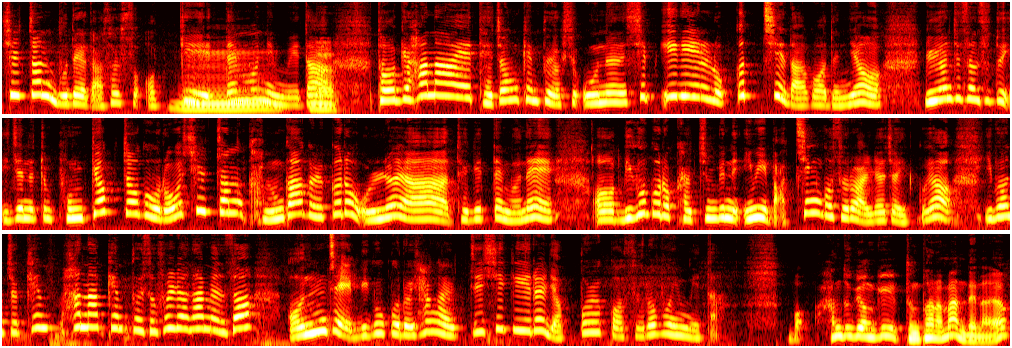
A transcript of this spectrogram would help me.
실전 무대에 나설 수 없기 음, 때문입니다. 네. 더욱이 하나의 대전 캠프 역시 오는 11일로 끝이 나거든요. 류현진 선수도 이제는 좀 본격적으로 실전 감각을 끌어올려야 되기 때문에 어, 미국으로 갈 준비는 이미 마친 것으로 알려져 있고요. 이번 주 캠프, 하나 캠프에서 훈련하면서 언제 미국으로 향할지 시기를 엿볼 것으로 보입니다. 뭐 한두 경기 등판하면 안 되나요?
